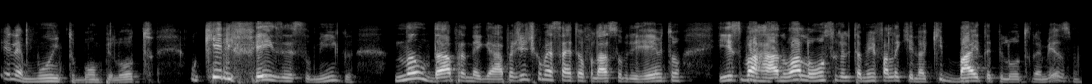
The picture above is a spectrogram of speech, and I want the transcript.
ele é muito bom piloto. O que ele fez esse domingo não dá para negar. Para a gente começar então a falar sobre Hamilton e esbarrar no Alonso, que ele também fala aqui, né? Que baita piloto, não é mesmo?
